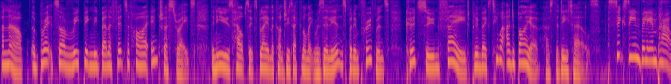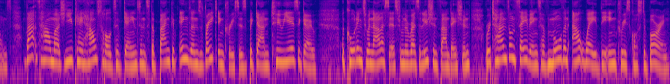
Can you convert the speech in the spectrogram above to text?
And now, Brits are reaping the benefits of higher interest rates. The news helps explain the country's economic resilience, but improvements could soon fade. Bloomberg's Tiwa Adebayo has the details. £16 billion. That's how much UK households have gained since the Bank of England's rate increases began two years ago. According to analysis from the Resolution Foundation, returns on savings have more than outweighed the increased cost of borrowing.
